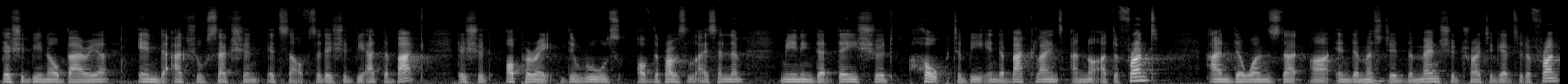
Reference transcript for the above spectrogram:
There should be no barrier in the actual section itself. So they should be at the back. They should operate the rules of the Prophet ﷺ, meaning that they should hope to be in the back lines and not at the front. And the ones that are in the masjid, the men should try to get to the front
